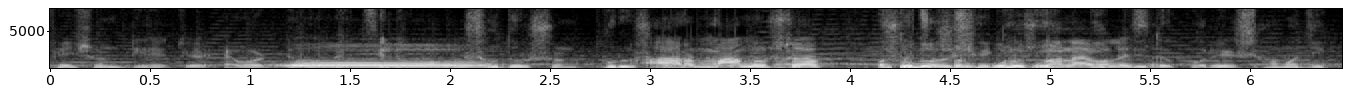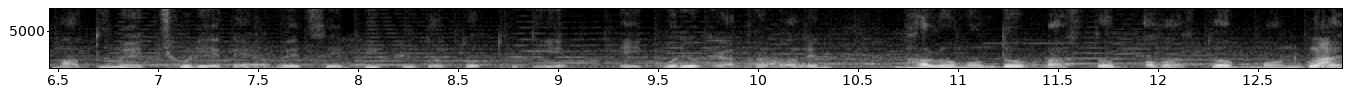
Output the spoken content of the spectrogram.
ফ্যাশন ডিরেক্টর অ্যাওয়ার্ড দেওয়া হয়েছিল সুদর্শন পুরুষ আর মানুষরা কারণে নয়। অথচ সুদর্শন পুরুষ বানায় বলেছে। করে সামাজিক মাধ্যমে ছড়িয়ে দেওয়া হয়েছে বিকৃত তথ্য দিয়ে এই কোরিওগ্রাফার বলেন ভালো মন্দ বাস্তব অবাস্তব মন গড়া।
